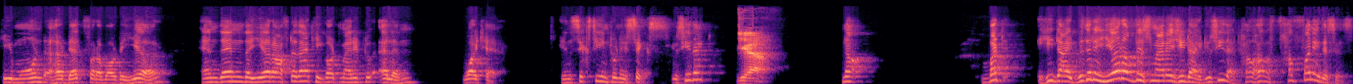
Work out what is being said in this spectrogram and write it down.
He mourned her death for about a year. And then the year after that, he got married to Ellen Whitehair in 1626. You see that? Yeah. Now, but he died within a year of this marriage. He died. You see that? How, how, how funny this is.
